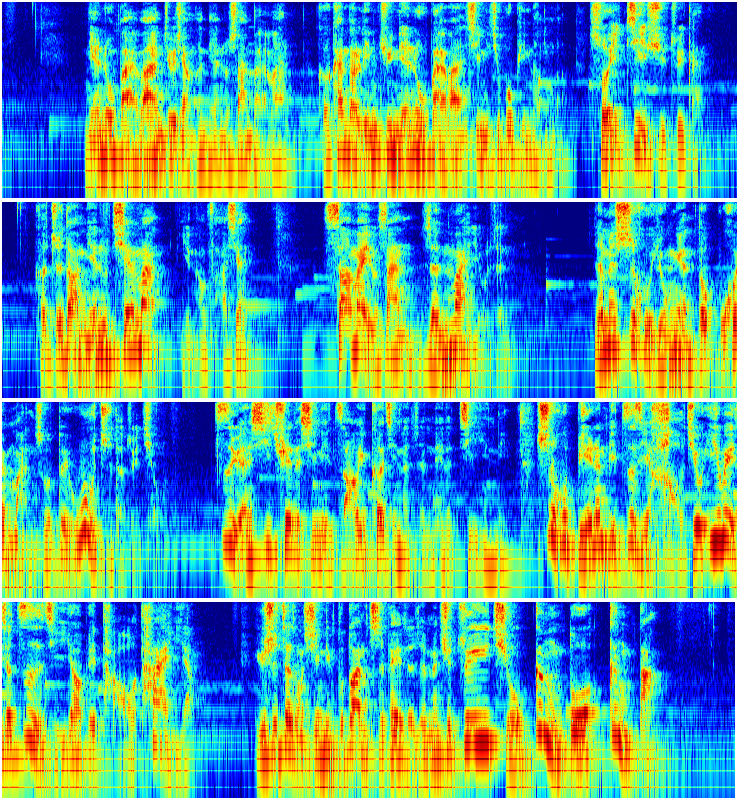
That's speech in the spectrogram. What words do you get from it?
年入百万就想着年入三百万，可看到邻居年入五百万，心里就不平衡了，所以继续追赶。可直到年入千万，也能发现，山外有山，人外有人。人们似乎永远都不会满足对物质的追求，资源稀缺的心理早已刻进了人类的基因里。似乎别人比自己好，就意味着自己要被淘汰一样。于是，这种心理不断支配着人们去追求更多、更大。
